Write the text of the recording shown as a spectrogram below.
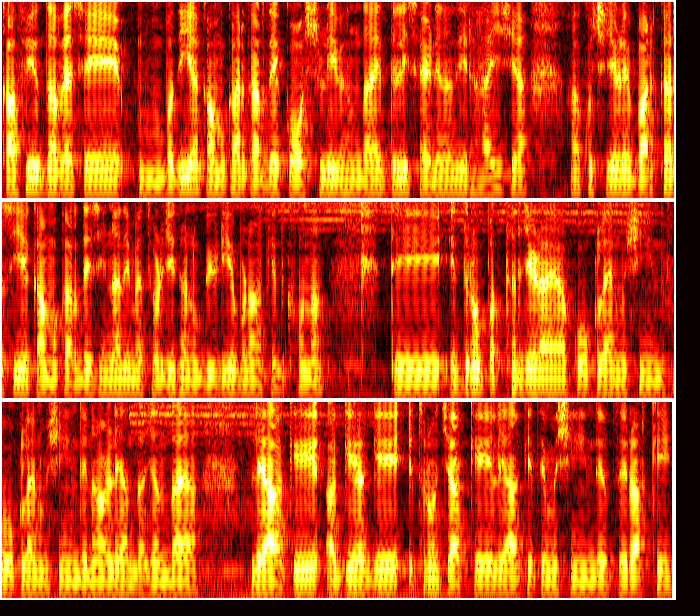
ਕਾਫੀ ਉੱਦਾਂ ਵੈਸੇ ਵਧੀਆ ਕੰਮ ਕਾਰ ਕਰਦੇ ਕੋਸਟਲੀ ਵੀ ਹੁੰਦਾ, ਇੱਧਰਲੀ ਸਾਈਡ ਇਹਨਾਂ ਦੀ ਰਿਹਾਇਸ਼ ਆ। ਆ ਕੁਝ ਜਿਹੜੇ ਵਰਕਰ ਸੀ, ਇਹ ਕੰਮ ਕਰਦੇ ਸੀ, ਇਹਨਾਂ ਦੀ ਮੈਂ ਥੋੜੀ ਜਿਹੀ ਤੁਹਾਨੂੰ ਵੀਡੀਓ ਬਣਾ ਕੇ ਦਿਖਾਉਣਾ ਤੇ ਇਧਰੋਂ ਪੱਥਰ ਜਿਹੜਾ ਆ ਕੋਕਲਾਈਨ ਮਸ਼ੀਨ ਫੋਕਲਾਈਨ ਮਸ਼ੀਨ ਦੇ ਨਾਲ ਲਿਆਂਦਾ ਜਾਂਦਾ ਆ। ਲਿਆ ਕੇ ਅੱਗੇ ਅੱਗੇ ਇੱਧਰੋਂ ਚੱਕ ਕੇ ਲਿਆ ਕੇ ਅਤੇ ਮਸ਼ੀਨ ਦੇ ਉੱਤੇ ਰੱਖ ਕੇ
